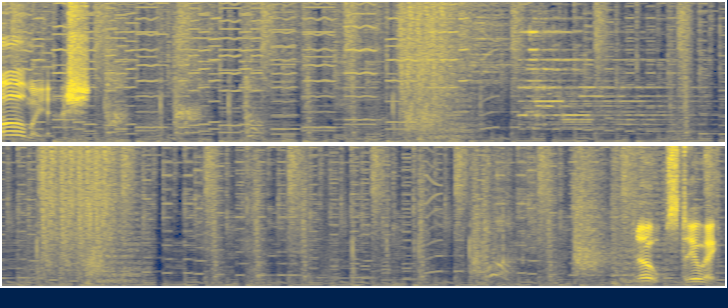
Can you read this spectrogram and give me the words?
Oh my gosh. No, stay away.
